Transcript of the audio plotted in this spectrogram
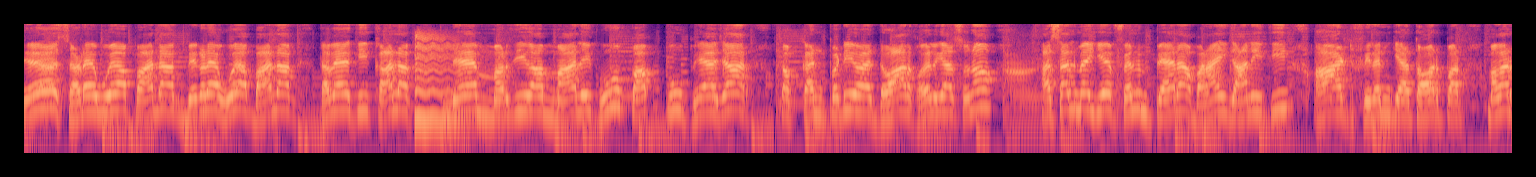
ये सड़े हुए पालक, बिगड़े हुए बालक, तवे की कालक। मैं मर्ज़ी का मालिक हूँ, पप्पू फेजार। तो कनपटी और द्वार खोल गया, सुनो। असल में ये फ़िल्म पहला बनाई जानी थी आर्ट फ़िल्म के तौर पर। मगर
